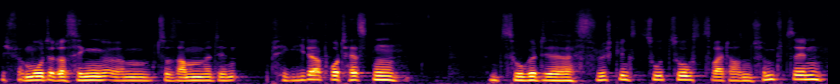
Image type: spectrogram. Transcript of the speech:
Ich vermute, das hing ähm, zusammen mit den Pegida-Protesten. im Zuge des Flüchtlingszuzugs 2015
